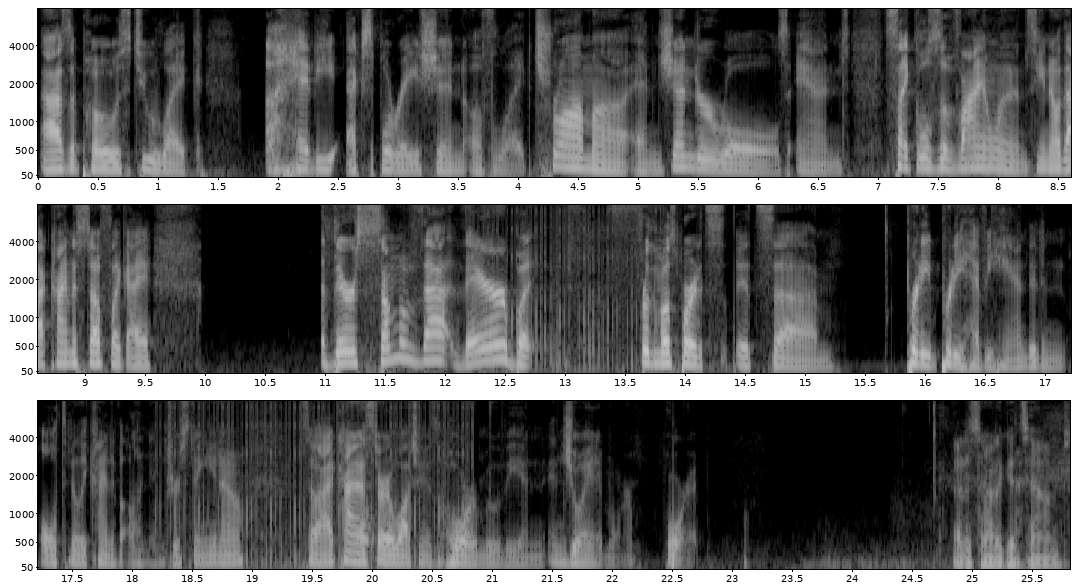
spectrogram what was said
as opposed to like a heady exploration of like trauma and gender roles and cycles of violence, you know, that kind of stuff. Like I there's some of that there, but for the most part it's it's um pretty pretty heavy-handed and ultimately kind of uninteresting, you know. So I kind of started watching it as a horror movie and enjoyed it more for it. That is not a good sound.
